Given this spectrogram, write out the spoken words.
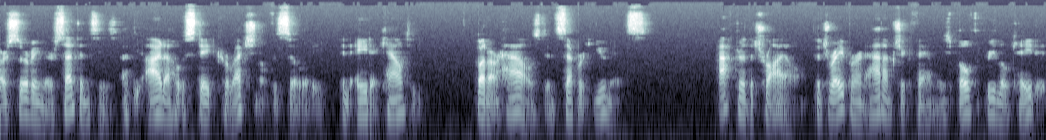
are serving their sentences at the Idaho State Correctional Facility in Ada County, but are housed in separate units. After the trial, the Draper and Adamcik families both relocated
